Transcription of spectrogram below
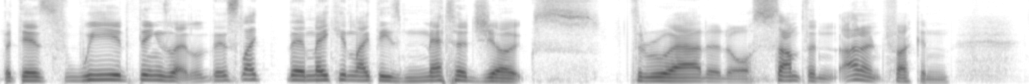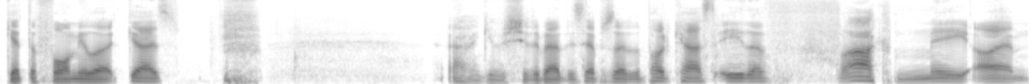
But there's weird things like there's like they're making like these meta jokes throughout it or something. I don't fucking get the formula, guys. I don't give a shit about this episode of the podcast either. Fuck me. I am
